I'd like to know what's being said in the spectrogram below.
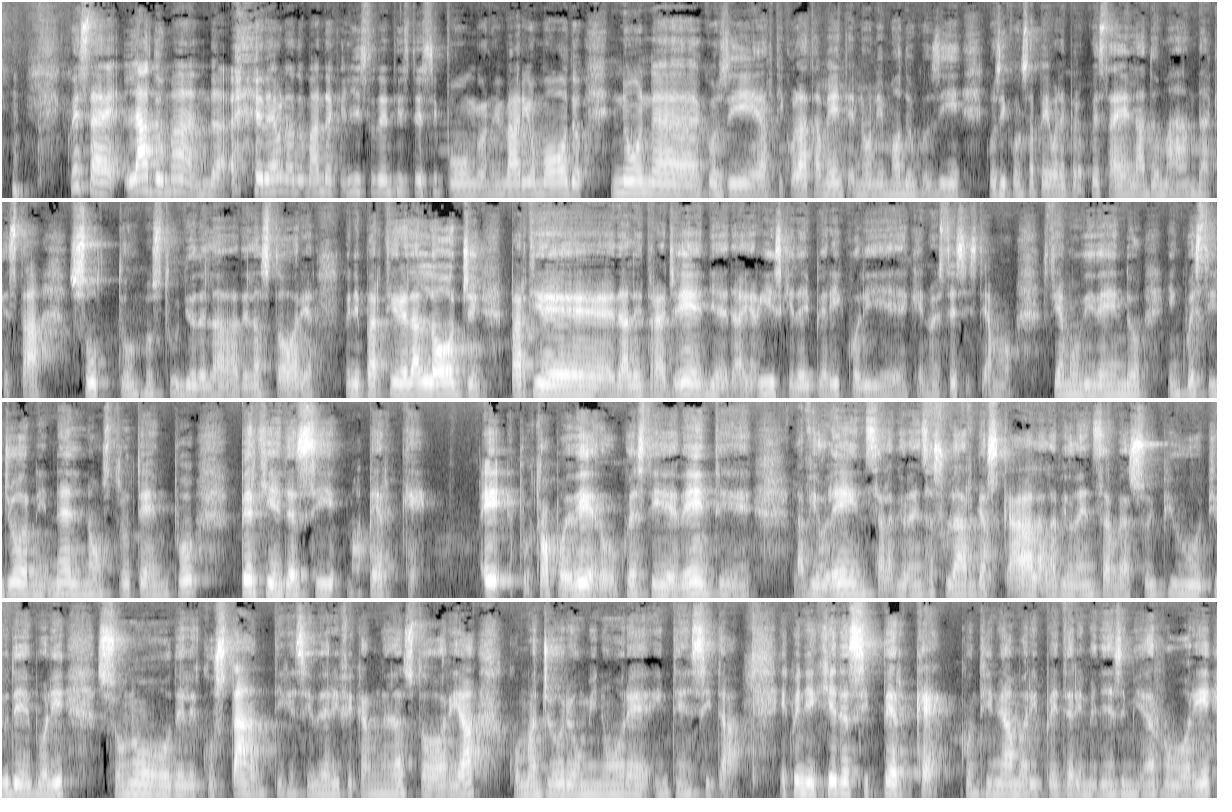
Questa è la domanda ed è una domanda che gli studenti stessi pongono in vario modo, non eh, così articolatamente, non in modo così, così, consapevole, però questa è la domanda che sta sotto lo studio della, della storia. Quindi partire dall'oggi, partire dalle tragedie, dai rischi, dai pericoli che noi stessi stiamo, stiamo vivendo in questi giorni nel nostro tempo, per chiedersi ma perché? E purtroppo è vero, questi eventi, la violenza, la violenza su larga scala, la violenza verso i più, i più, deboli, sono delle costanti che si verificano nella storia con maggiore o minore intensità. E quindi chiedersi perché continuiamo a ripetere i medesimi errori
